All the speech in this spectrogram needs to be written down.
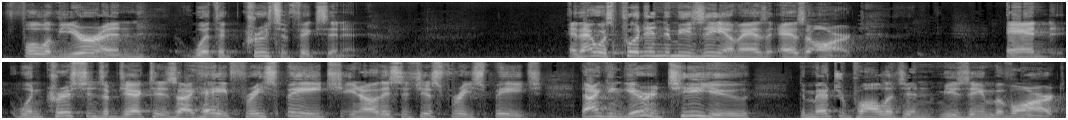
full of urine with a crucifix in it. And that was put in the museum as, as art. And when Christians objected, it's like, hey, free speech, you know, this is just free speech. Now, I can guarantee you the Metropolitan Museum of Art,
